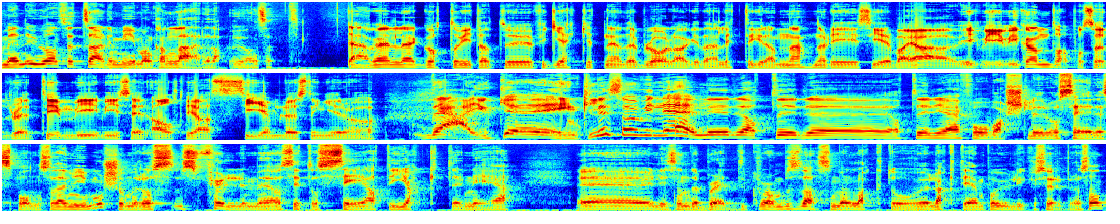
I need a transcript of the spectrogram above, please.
men uansett så er det mye man kan lære, da. Uansett. Det er vel godt å vite at du fikk jekket ned det blålaget der litt, når de sier bare ja, vi, vi, vi kan ta på oss et red team, vi, vi ser alt, vi har CM-løsninger og Det er jo ikke Egentlig så vil jeg heller at, der, eh, at der jeg får varsler og ser respons. Og det er mye morsommere å følge med og sitte og se at de jakter ned eh, liksom the breadcrumbs da som er lagt, over, lagt igjen på ulike servere og sånn.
